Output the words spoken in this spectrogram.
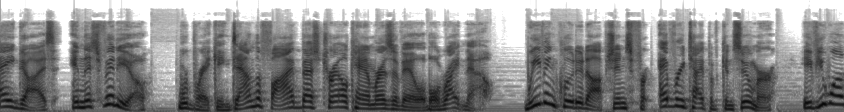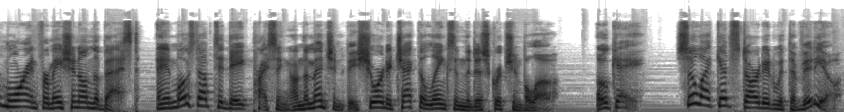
Hey guys, in this video, we're breaking down the 5 best trail cameras available right now. We've included options for every type of consumer. If you want more information on the best and most up-to-date pricing on the mentioned, be sure to check the links in the description below. Okay, so let's get started with the video.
